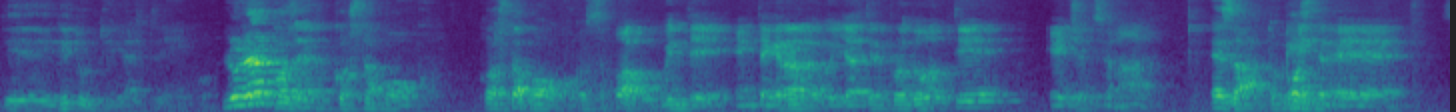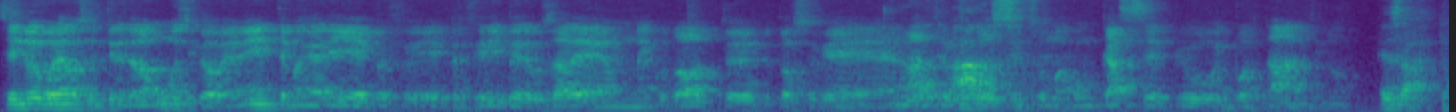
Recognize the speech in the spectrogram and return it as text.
di- di tutti gli altri eco. L'unica cosa è che costa poco. Costa poco. Costa poco, quindi integrarla con gli altri prodotti è eccezionale. Esatto, costa- Mentre se noi vogliamo sentire della musica, ovviamente magari è, prefer- è preferibile usare un Echo Dot piuttosto che Un altri Plus. prodotti, insomma, con casse più importanti, no? Esatto.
